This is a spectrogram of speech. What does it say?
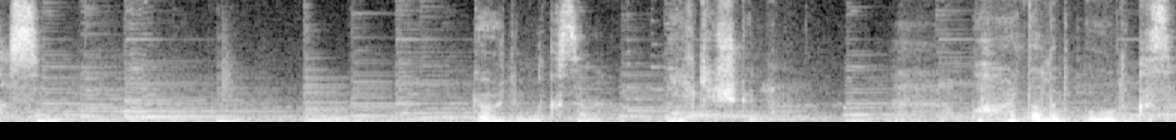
Naz. Gördün mü kızını? İlk iş günü. Bahar dalı gibi oldu kızın.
